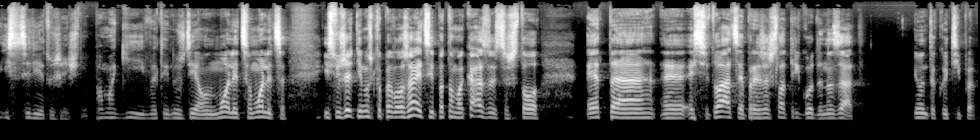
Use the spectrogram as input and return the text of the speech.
исцели эту женщину, помоги в этой нужде. Он молится, молится. И сюжет немножко продолжается, и потом оказывается, что эта э, ситуация произошла три года назад. И он такой, типа,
